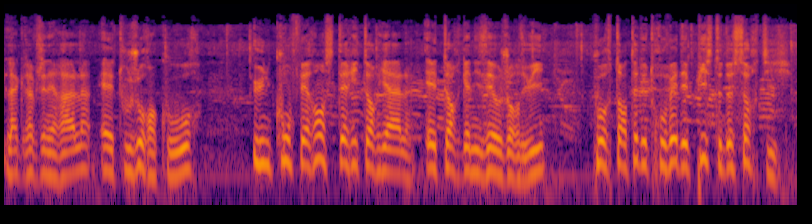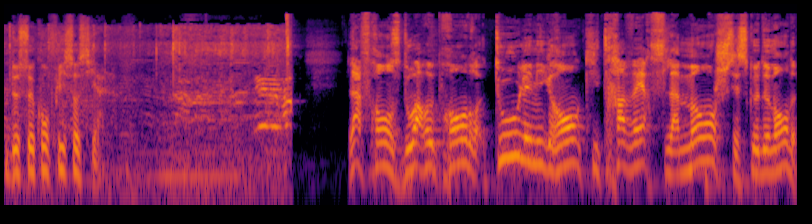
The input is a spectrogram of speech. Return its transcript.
La grève générale est toujours en cours. Une conférence territoriale est organisée aujourd'hui pour tenter de trouver des pistes de sortie de ce conflit social. La France doit reprendre tous les migrants qui traversent la Manche. C'est ce que demande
